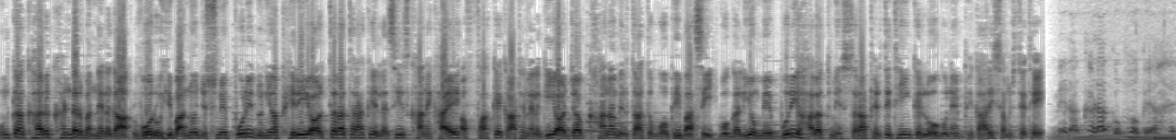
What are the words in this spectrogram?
उनका घर खंडर बनने लगा। वो रूही बानो, जिसने पूरी दुनिया फिरी और तरह तरह के लजीज खाने खाए, अब फाके काटने लगी और जब खाना मिलता तो वो भी बासी। वो गलियों में बुरी हालत में इस तरह फिरती थी कि लोग उन्हें भिखारी समझते थे। मेरा खड़ा गुम हो गया है।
